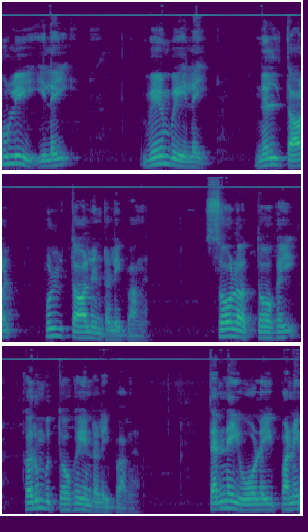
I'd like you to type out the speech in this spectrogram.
புளி இலை வேம்பு இலை நெல் தாள் புல் தாள் என்று அழைப்பாங்க சோள தோகை கரும்பு தோகை என்று அழைப்பாங்க தென்னை ஓலை பனை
